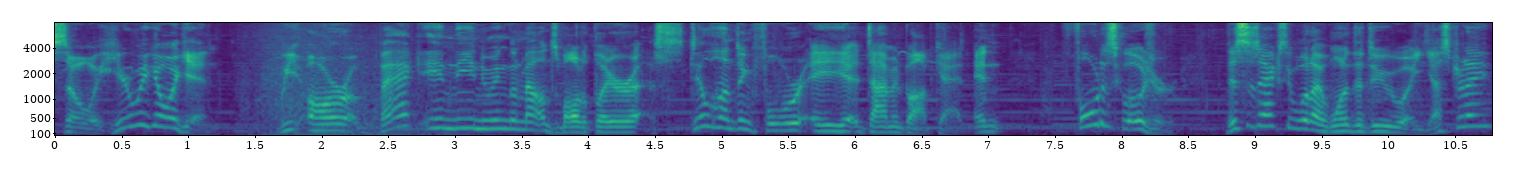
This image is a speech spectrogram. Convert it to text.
So here we go again. We are back in the New England Mountains multiplayer, still hunting for a Diamond Bobcat. And full disclosure, this is actually what I wanted to do yesterday,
